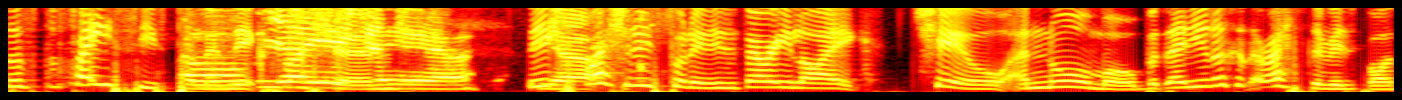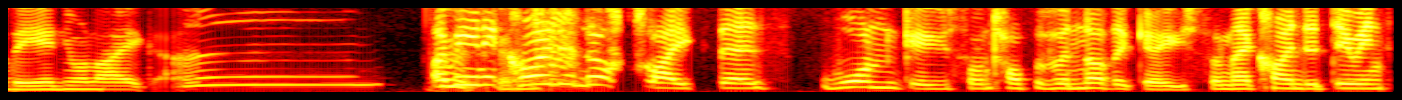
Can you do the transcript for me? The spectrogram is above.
the, the face he's pulling, the Oh, yeah, expression. yeah, yeah, yeah. The expression he's putting is very like chill and normal, but then you look at the rest of his body and you're like, um, I mean, it kind of looks like there's one goose on top of another goose, and they're kind of doing,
